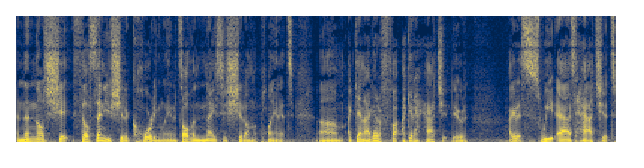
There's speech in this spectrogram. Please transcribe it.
and then they'll shit. They'll send you shit accordingly, and it's all the nicest shit on the planet. Um, again, I got a fu- I got a hatchet, dude. I got a sweet ass hatchet.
